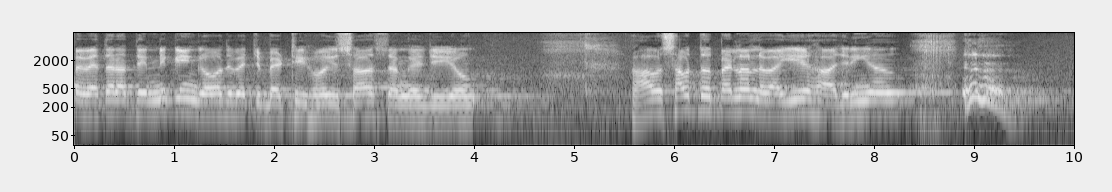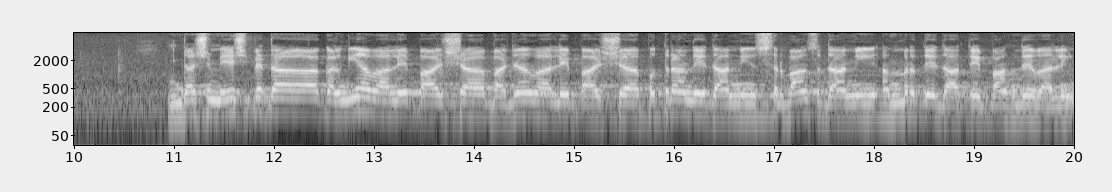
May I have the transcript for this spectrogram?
ਪਵਿੱਤਰ ਅਤੇ ਨਿੱਕੀ ਗੋਦ ਵਿੱਚ ਬੈਠੀ ਹੋਈ ਸਾਧ ਸੰਗਤ ਜੀਓ, ਆਓ ਸਭ ਤੋਂ ਪਹਿਲਾਂ ਲਵਾਈਏ ਹਾਜ਼ਰੀਆਂ। ਦਸ਼ਮੇਸ਼ ਪਿਤਾ ਕਲਗੀਆਂ ਵਾਲੇ ਪਾਤਸ਼ਾਹ, ਬਾਜਾਂ ਵਾਲੇ ਪਾਤਸ਼ਾਹ, ਪੁੱਤਰਾਂ ਦੇ ਦਾਨੀ, ਸਰਬੰਸ ਦਾਨੀ, ਅੰਮ੍ਰਿਤ ਦੇ ਦਾਤੇ, ਪੰਥ ਦੇ ਵਾਲੀ।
